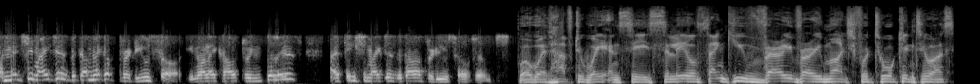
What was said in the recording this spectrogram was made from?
and then she might just become like a producer. You know, like how Twinkle is. I think she might just become a producer of films. Well, we'll have to wait and see. Salil, thank you very, very much for talking to us.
